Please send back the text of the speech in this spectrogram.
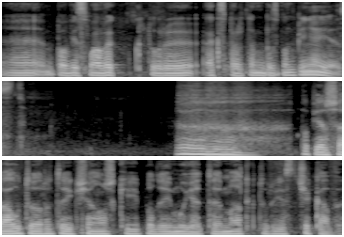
e, powie Sławek, który ekspertem bez wątpienia jest. Po pierwsze, autor tej książki podejmuje temat, który jest ciekawy.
